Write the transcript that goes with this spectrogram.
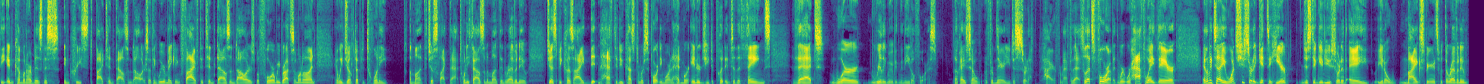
the income in our business increased by $10,000. I think we were making five to $10,000 before we brought someone on, and we jumped up to 20 a month just like that 20,000 a month in revenue just because I didn't have to do customer support anymore and I had more energy to put into the things that were really moving the needle for us. Okay, so from there you just sort of hire from after that. So that's four of it. We're, we're halfway there. And let me tell you, once you sort of get to here, just to give you sort of a, you know, my experience with the revenue,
